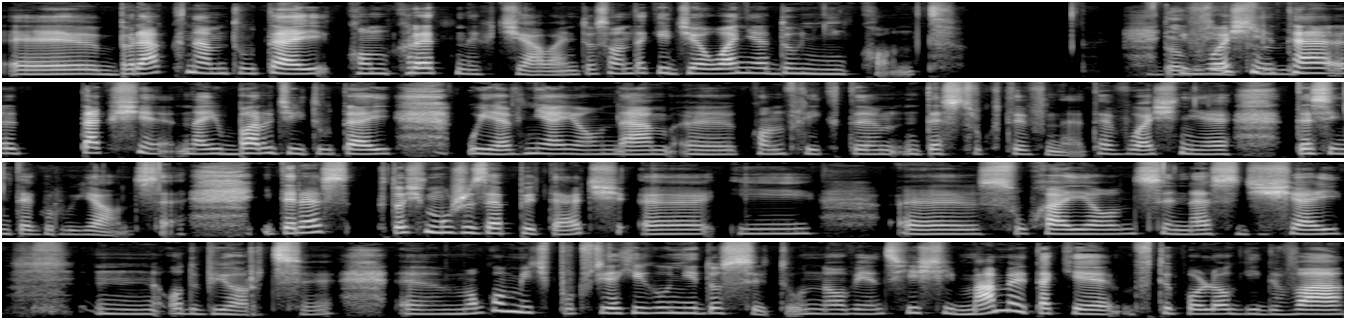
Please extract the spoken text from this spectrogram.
E, brak nam tutaj konkretnych działań. To są takie działania donikąd. Dobrze, I właśnie te, tak się najbardziej tutaj ujawniają nam y, konflikty destruktywne, te właśnie dezintegrujące. I teraz ktoś może zapytać y, i y, słuchający nas dzisiaj mm, odbiorcy mogą mieć poczucie takiego niedosytu. No więc jeśli mamy takie w typologii dwa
